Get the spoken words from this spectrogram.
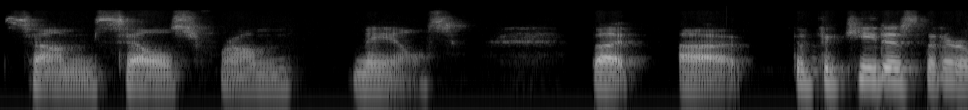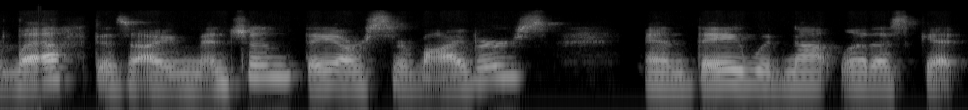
some cells from males. But uh, the vaquitas that are left, as I mentioned, they are survivors and they would not let us get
